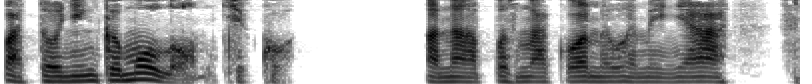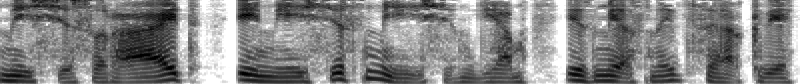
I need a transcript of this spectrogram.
по тоненькому ломтику. Она познакомила меня с миссис Райт и миссис Миссингем из местной церкви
